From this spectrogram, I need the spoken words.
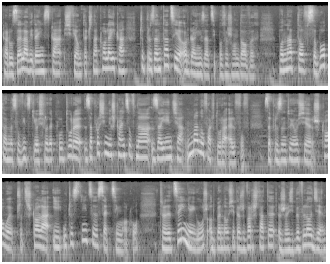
karuzela wiedeńska, świąteczna kolejka czy prezentacje organizacji pozarządowych. Ponadto w sobotę Mysłowicki Ośrodek Kultury zaprosi mieszkańców na zajęcia Manufaktura Elfów. Zaprezentują się szkoły, przedszkola i uczestnicy sekcji moku. Tradycyjnie już odbędą się też warsztaty rzeźby w lodzie.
